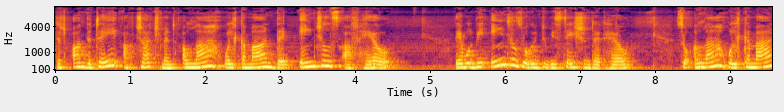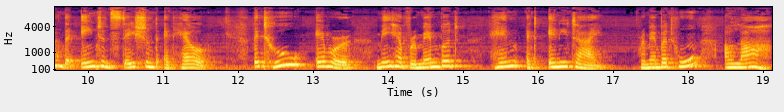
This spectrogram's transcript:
that on the day of judgment Allah will command the angels of hell. There will be angels who are going to be stationed at hell. So Allah will command the angels stationed at hell that whoever may have remembered him at any time, remembered whom? Allah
